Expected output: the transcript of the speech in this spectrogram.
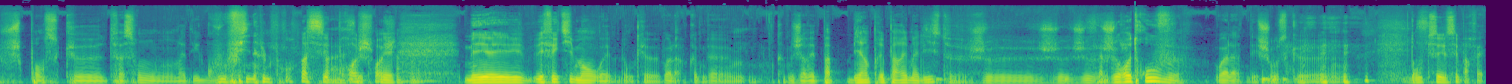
je pense que de toute façon, on a des goûts finalement assez Ah, proches. proche, mais- hein. mais effectivement, ouais. Donc voilà, comme comme j'avais pas bien préparé ma liste, je je, je retrouve voilà des choses que donc c'est parfait.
